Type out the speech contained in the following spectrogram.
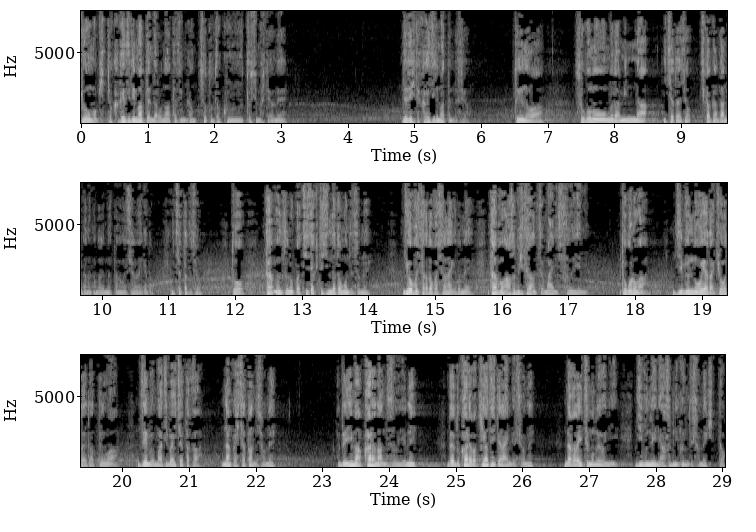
今日もきっと駆けずり待ってんだろうなって瞬間、ちょっとドクーッとしましたよね。出てきて駆けずり待ってんですよ。というのは、そこの村みんな行っちゃったでしょ？近くがダメかなんかなりまったのか知らないけど。行っちゃったでしょ？と、多分その子は小さくて死んだと思うんですよね。成仏したかどうか知らないけどね、多分遊び来てたんですよ、毎日その家に。ところが、自分の親だ兄弟だっていうのは、全部間違えちゃったか、なんかしちゃったんでしょうね。で、今彼なんですよ、家ね。だけど彼は気がついてないんですよね。だからいつものように自分の家に遊びに来るんでしょうね、きっと。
